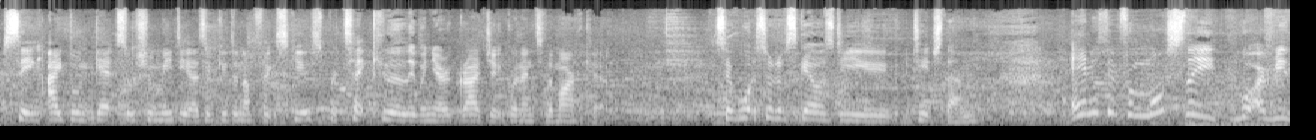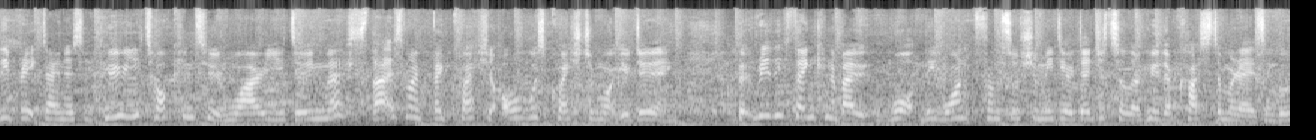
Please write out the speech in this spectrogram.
saying I don't get social media is a good enough excuse, particularly when you're a graduate going into the market. So, what sort of skills do you teach them? Anything from mostly what I really break down is who are you talking to and why are you doing this? That is my big question. Always question what you're doing. But really thinking about what they want from social media or digital or who their customer is and go,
